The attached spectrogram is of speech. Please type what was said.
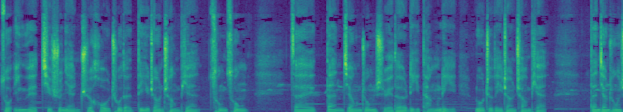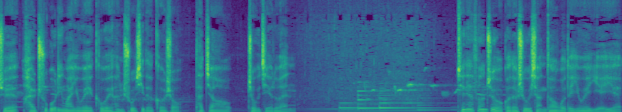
做音乐几十年之后出的第一张唱片《匆匆》，在淡江中学的礼堂里录制的一张唱片。淡江中学还出过另外一位各位很熟悉的歌手，他叫周杰伦。今天放这首歌的时候，想到我的一位爷爷，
